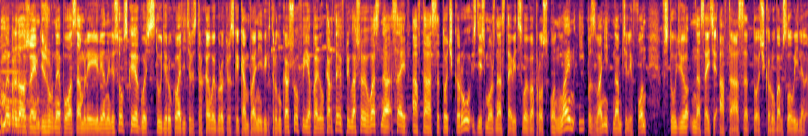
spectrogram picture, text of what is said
Мы продолжаем. Дежурная по ассамблее Елена Лисовская, гость студии, руководитель страховой брокерской компании Виктор Лукашов и я, Павел Картаев. Приглашаю вас на сайт автоаса.ру. Здесь можно оставить свой вопрос онлайн и позвонить нам телефон в студию на сайте автоаса.ру. Вам слово, Елена.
